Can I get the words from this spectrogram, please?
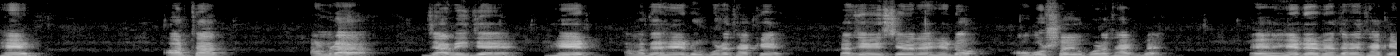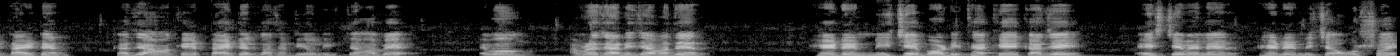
হেড অর্থাৎ আমরা জানি যে হেড আমাদের হেড উপরে থাকে কাজে এইচটিএমএলের হেডও অবশ্যই উপরে থাকবে। এই হেডের ভেতরে থাকে টাইটেল কাজে আমাকে টাইটেল কথাটিও লিখতে হবে। এবং আমরা জানি যে আমাদের হেডের নিচে বডি থাকে, কাজেই এইচটিএমএল এর হেডের নিচে অবশ্যই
